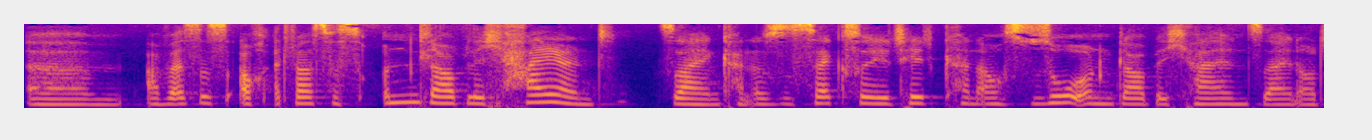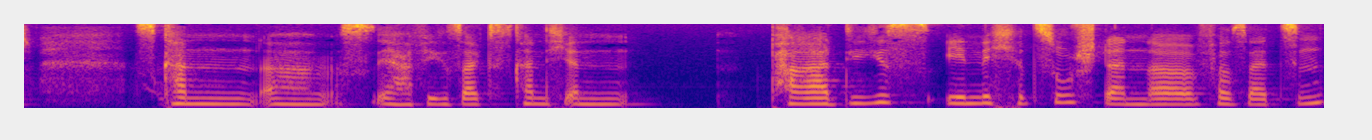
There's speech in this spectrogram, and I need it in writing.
ähm, aber es ist auch etwas, was unglaublich heilend sein kann. Also Sexualität kann auch so unglaublich heilend sein und es kann, äh, es, ja, wie gesagt, es kann dich in Paradies-ähnliche Zustände versetzen.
